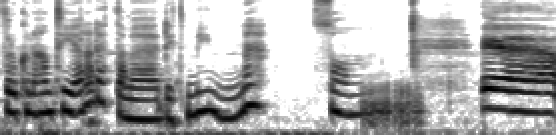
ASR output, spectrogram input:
för att kunna hantera detta med ditt minne? Som... Eh,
